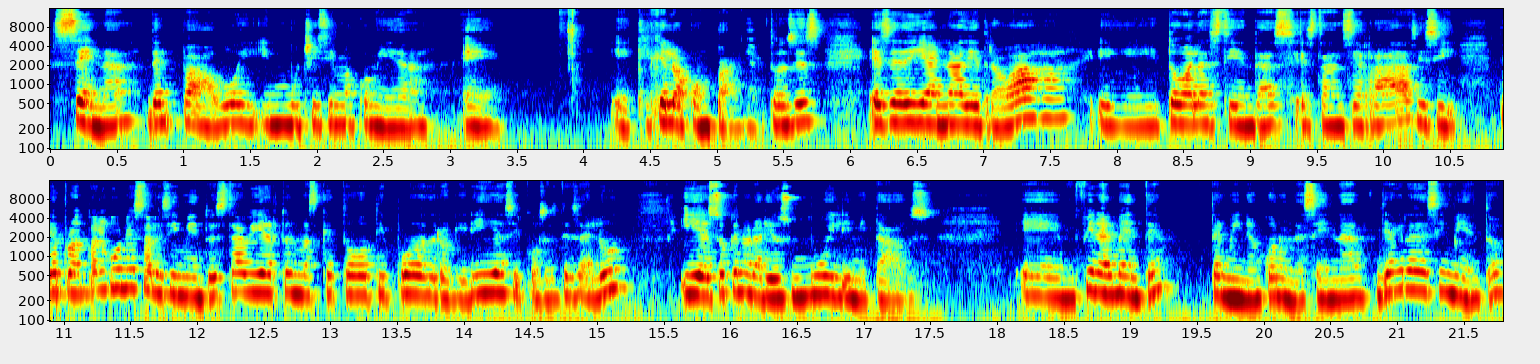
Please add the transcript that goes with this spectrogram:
cena del pavo y, muchísima comida eh, eh, que, lo acompaña. Entonces ese día nadie trabaja, y todas las tiendas están cerradas y si de pronto algún establecimiento está abierto es más que todo tipo de droguerías y cosas de salud y eso que en horarios muy limitados. Eh, finalmente terminan con una cena de agradecimiento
